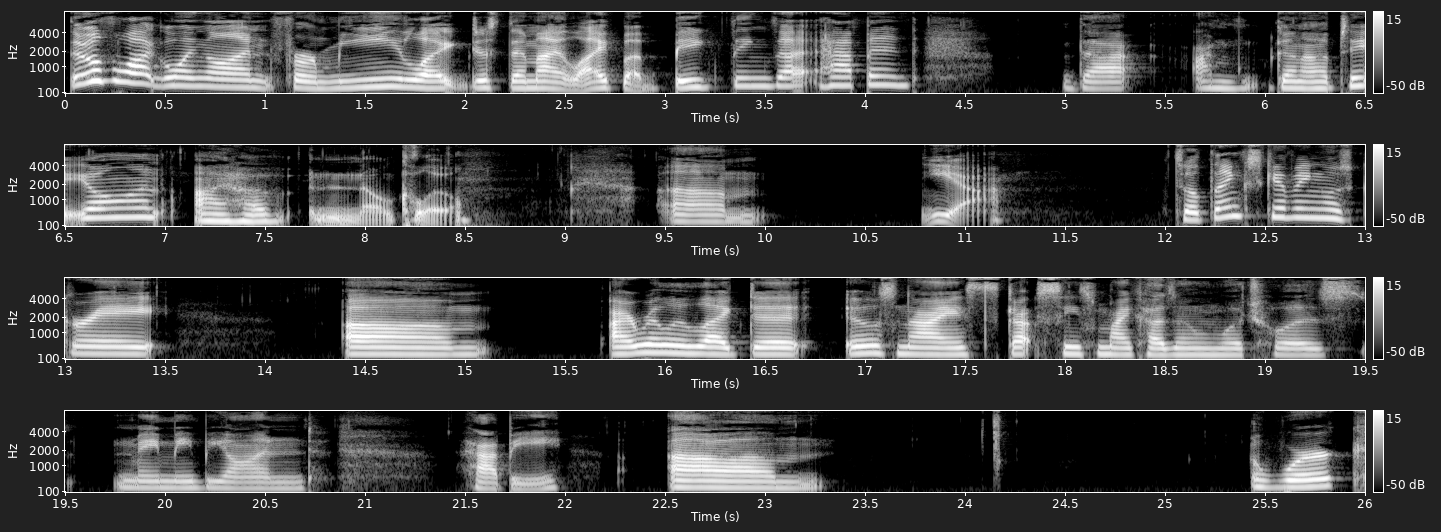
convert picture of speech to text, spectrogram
there was a lot going on for me, like just in my life, but big things that happened that I'm gonna update y'all on, I have no clue. Um, yeah. So Thanksgiving was great. Um, I really liked it. It was nice. Got to see my cousin, which was made me beyond happy. Um, work.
